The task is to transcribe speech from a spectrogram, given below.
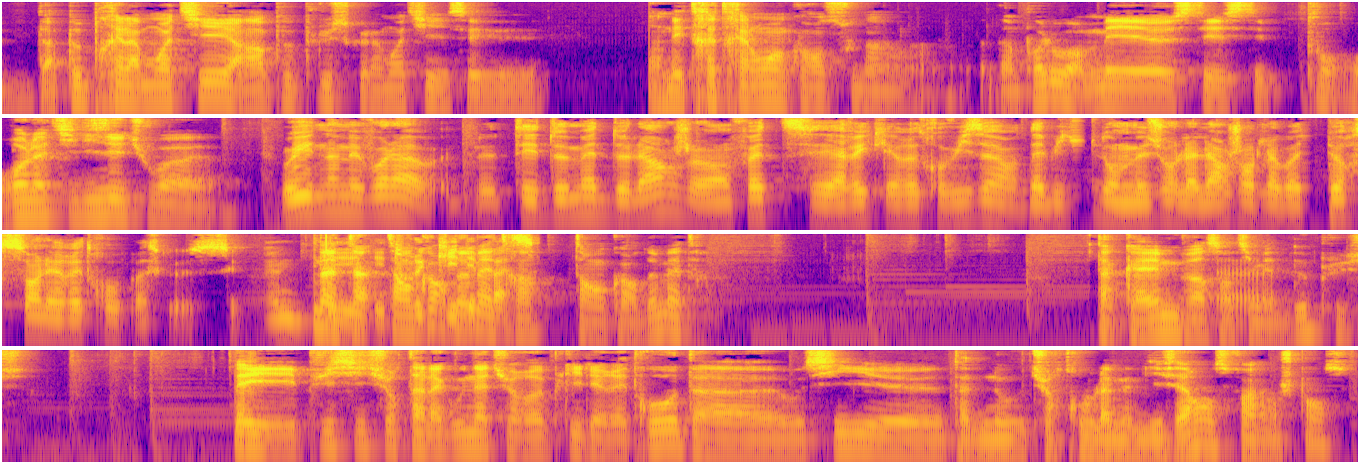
d'à peu près la moitié à un peu plus que la moitié. C'est, on est très très loin encore en dessous d'un poids lourd. Mais euh, c'était pour relativiser, tu vois. Oui, non mais voilà, tes 2 mètres de large, en fait, c'est avec les rétroviseurs. D'habitude, on mesure la largeur de la voiture sans les rétros, parce que c'est quand même Non, des, t'as des t'as trucs encore qui 2 mètres. dépassent. Hein. T'as encore 2 mètres. T'as quand même 20 cm de plus. Et puis si sur ta Laguna tu replies les rétros, t'as aussi, euh, t'as de nou- tu retrouves la même différence. Enfin, je pense.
